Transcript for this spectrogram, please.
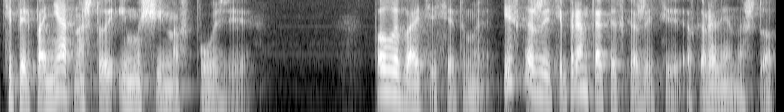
теперь понятно, что и мужчина в позе. Поулыбайтесь этому и скажите, прям так и скажите откровенно, что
